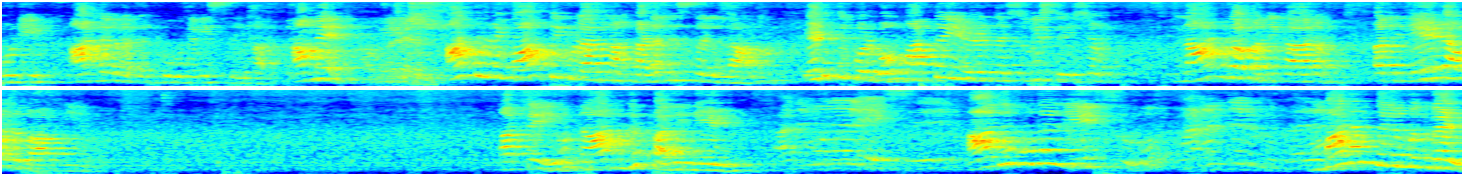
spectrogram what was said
முடியும். ஆண்டவர் அதற்கு உதவி செய்வார். ஆமென். ஆண்டவருடைய வார்த்தைக்குள்ளாக நாம் கடந்து செல்லலாம் எடுத்துக்கொள்வோம் மத்திய எழுந்த சுவிசேஷம். நான்காம் அதிகாரம் பதினேழாவது வாக்கியம். மத்தேயு நான்கு பதினேழு. அது முதல் இயேசு மனம் திரும்புங்கள்.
